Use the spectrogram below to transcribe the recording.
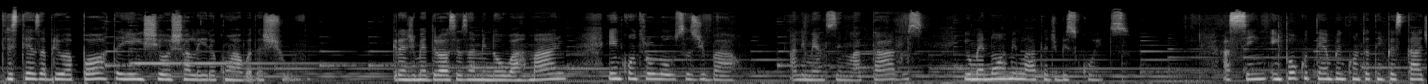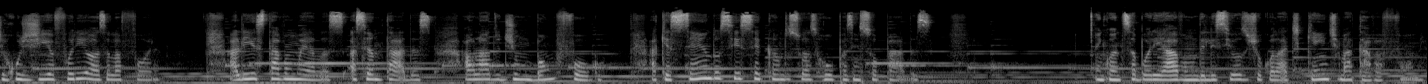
Tristeza abriu a porta e encheu a chaleira com água da chuva. Grande Medrosa examinou o armário e encontrou louças de barro, alimentos enlatados e uma enorme lata de biscoitos. Assim, em pouco tempo, enquanto a tempestade rugia furiosa lá fora, ali estavam elas, assentadas ao lado de um bom fogo, aquecendo-se e secando suas roupas ensopadas, enquanto saboreavam um delicioso chocolate quente matava a fome.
